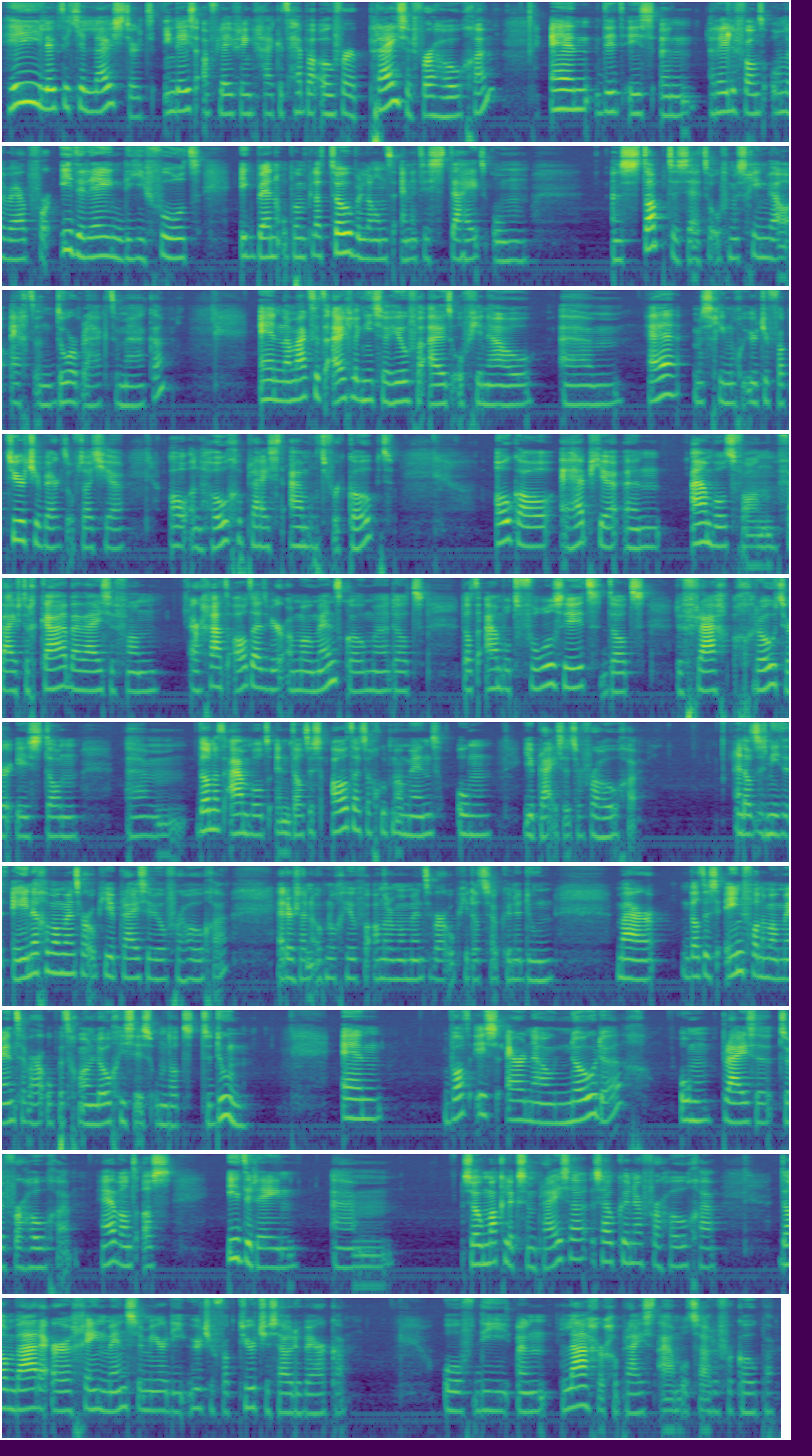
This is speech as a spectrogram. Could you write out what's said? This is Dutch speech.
Hey, leuk dat je luistert. In deze aflevering ga ik het hebben over prijzen verhogen. En dit is een relevant onderwerp voor iedereen die voelt: ik ben op een plateau beland en het is tijd om een stap te zetten of misschien wel echt een doorbraak te maken. En dan maakt het eigenlijk niet zo heel veel uit of je nou ehm, hè, misschien nog uurtje factuurtje werkt of dat je al een hooggeprijsd aanbod verkoopt ook al heb je een aanbod van 50k bij wijze van er gaat altijd weer een moment komen dat dat aanbod vol zit, dat de vraag groter is dan, ehm, dan het aanbod. En dat is altijd een goed moment om je prijzen te verhogen. En dat is niet het enige moment waarop je je prijzen wil verhogen. er zijn ook nog heel veel andere momenten waarop je dat zou kunnen doen. Maar dat is een van de momenten waarop het gewoon logisch is om dat te doen. En wat is er nou nodig om prijzen te verhogen? want als iedereen ehm, zo makkelijk zijn prijzen zou kunnen verhogen, dan waren er geen mensen meer die uurtje factuurtje zouden werken. Of die een lager geprijsd aanbod zouden verkopen.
